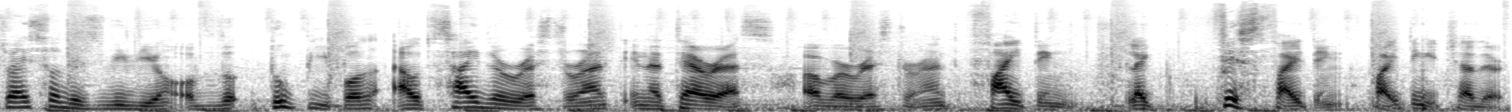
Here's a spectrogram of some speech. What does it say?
so I saw this video of two people outside the restaurant in a terrace of a restaurant fighting, like fist fighting, fighting each other.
